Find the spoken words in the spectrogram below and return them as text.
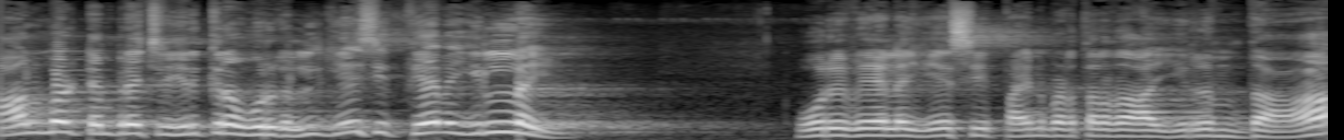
நார்மல் டெம்பரேச்சர் இருக்கிற ஊர்களில் ஏசி தேவை இல்லை ஒருவேளை ஏசி பயன்படுத்துகிறதா இருந்தால்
